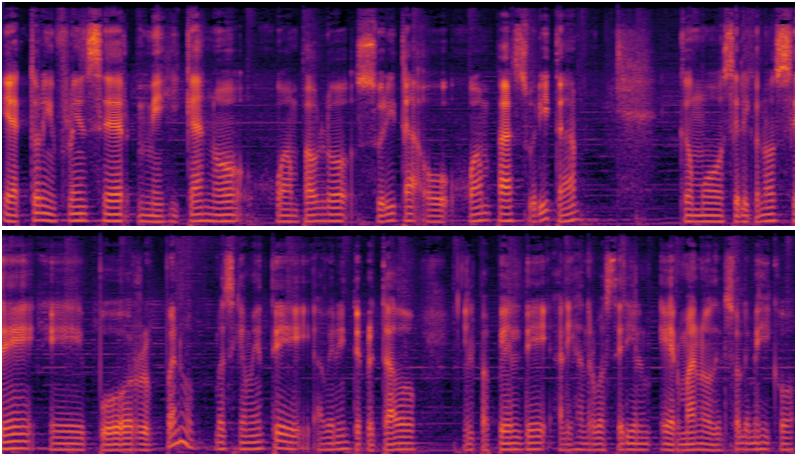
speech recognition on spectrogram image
El actor influencer mexicano Juan Pablo Zurita o Juanpa Zurita, como se le conoce eh, por, bueno, básicamente haber interpretado el papel de Alejandro Basteri, el hermano del Sol de México,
